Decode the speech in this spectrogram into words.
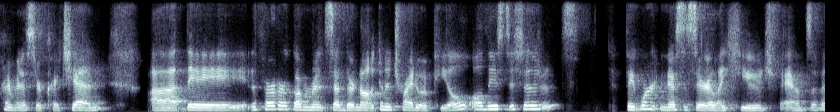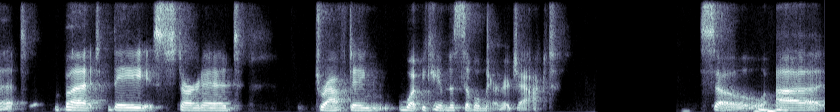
Prime Minister Chrétien, uh, they the federal government said they're not going to try to appeal all these decisions. They weren't necessarily huge fans of it, but they started drafting what became the Civil Marriage Act. So, uh,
